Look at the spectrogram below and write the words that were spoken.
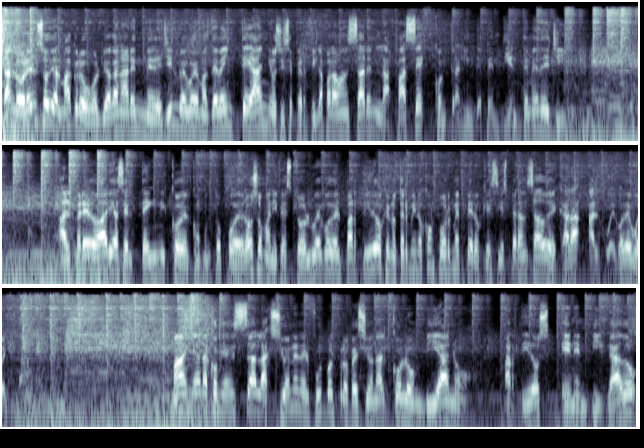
San Lorenzo de Almagro volvió a ganar en Medellín luego de más de 20 años y se perfila para avanzar en la fase contra el Independiente Medellín. Alfredo Arias, el técnico del conjunto poderoso, manifestó luego del partido que no terminó conforme, pero que sí esperanzado de cara al juego de vuelta. Mañana comienza la acción en el fútbol profesional colombiano. Partidos en Envigado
